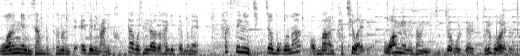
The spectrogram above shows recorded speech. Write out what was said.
5학년 이상부터는 이제 애들이 많이 컸다고 생각을 하기 때문에 학생이 직접 오거나 엄마랑 같이 와야 돼요. 5학년 이상이 직접 올 때 들고 와야 될 거.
